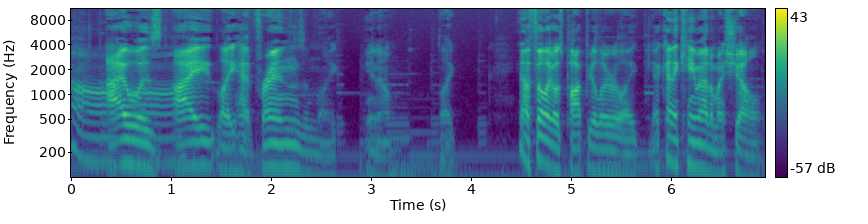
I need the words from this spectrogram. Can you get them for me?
I was I like had friends and like you know like you know I felt like I was popular. Like I kind of came out of my shell.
